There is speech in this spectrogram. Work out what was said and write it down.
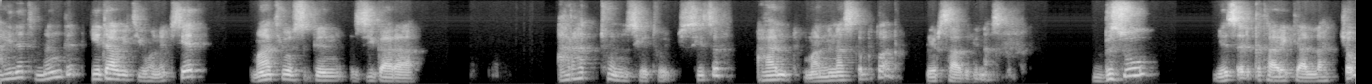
አይነት መንገድ የዳዊት የሆነች ሴት ማቴዎስ ግን እዚህ ጋር አራቱን ሴቶች ሲጽፍ አንድ ማንን አስገብቷል? ቤርሳቤህን አስገብቷል። ብዙ የጽድቅ ታሪክ ያላቸው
